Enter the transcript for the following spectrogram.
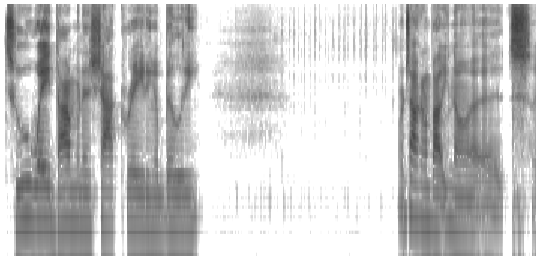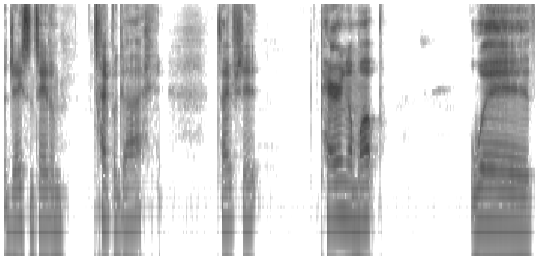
two-way dominant shot creating ability. We're talking about you know a, a Jayson Tatum type of guy, type shit. Pairing him up with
